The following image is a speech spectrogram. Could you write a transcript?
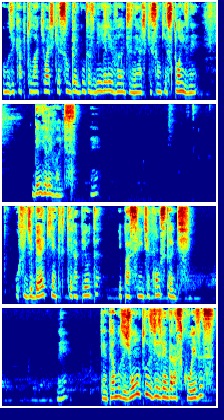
vamos recapitular que eu acho que são perguntas bem relevantes, né? Acho que são questões, né? Bem relevantes, né? O feedback entre terapeuta e paciente é constante. Né? Tentamos juntos desvendar as coisas,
